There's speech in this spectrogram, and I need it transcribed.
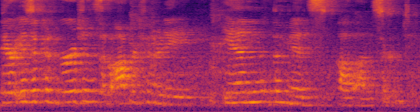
there is a convergence of opportunity in the midst of uncertainty.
